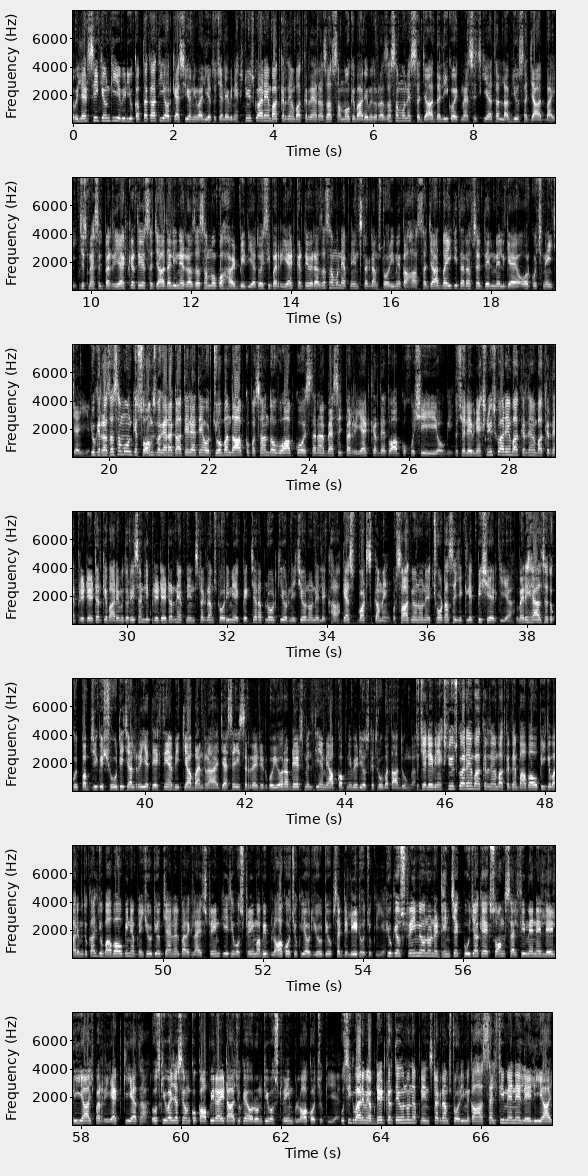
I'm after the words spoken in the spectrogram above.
अभी लेट्स सी कि उनकी ये वीडियो कब तक आती है और कैसी होने वाली है। तो चलिए अभी नेक्स्ट न्यूज़ को आ रहे हैं, बात करते हैं, बात करते हैं रजा समो के बारे में। तो रजा समो ने सजाद अली को एक मैसेज किया था लव यू सजाद भाई। जिस मैसेज पर रिएक्ट करते हुए सजाद अली ने रजा समो को हर्ट भी दिया। तो इसी पर रिएक्ट करते हुए रजा समो ने अपने इंस्टाग्राम स्टोरी में कहा, सजाद भाई की तरफ़ से दिल मिल गया है और कुछ नहीं चाहिए। क्योंकि रजा समो उनके सॉन्ग्स वगैरह गाते रहते हैं और जो बंदा आपको पसंद हो, वो आपको इस तरह मैसेज पर रिएक्ट कर दे तो आपको खुशी ही होगी। तो चलिए अभी नेक्स्ट न्यूज़ को आ रहे हैं, बात करते हैं, बात करते हैं प्रिडेटर के बारे में। तो रिसेंटली प्रीडेटर ने अपने इंस्टाग्राम स्टोरी में एक पिक्चर अपलोड की और नीचे उन्होंने लिखा गेस्ट व्हाट्स कमिंग और साथ में उन्होंने एक छोटा सा ये क्लिप भी शेयर किया। तो मेरे ख्याल से तो कोई पबजी की शूट ही चल रही है, देखते हैं अभी क्या बन रहा है। जैसे इससे रिलेटेड कोई और अपडेट्स मिलती है, मैं आपको अपनी वीडियोस के थ्रू बता दूँगा। तो चलिए अभी नेक्स्ट न्यूज़ को रहे हैं, बात करते हैं, बात करते हैं बाबा ओपी के बारे में। तो कल जो बाबा ओपी ने अपने यूट्यूब चैनल पर एक लाइव स्ट्रीम की थी, वो स्ट्रीम अभी ब्लॉक हो चुकी है और यूट्यूब से डिलीट हो चुकी है। क्योंकि उस स्ट्रीम में उन्होंने ढिंचक पूजा के एक सॉन्ग सेल्फी मैंने ले ली, आज पर रिएक्ट किया था। तो उसकी वजह से उनको कॉपीराइट आ चुके हैं और उनकी वो स्ट्रीम ब्लॉक हो चुकी है। उसी के बारे में अपडेट करते हुए उन्होंने अपने इंस्टाग्राम स्टोरी में कहा सेल्फी मैंने ले ली, आज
